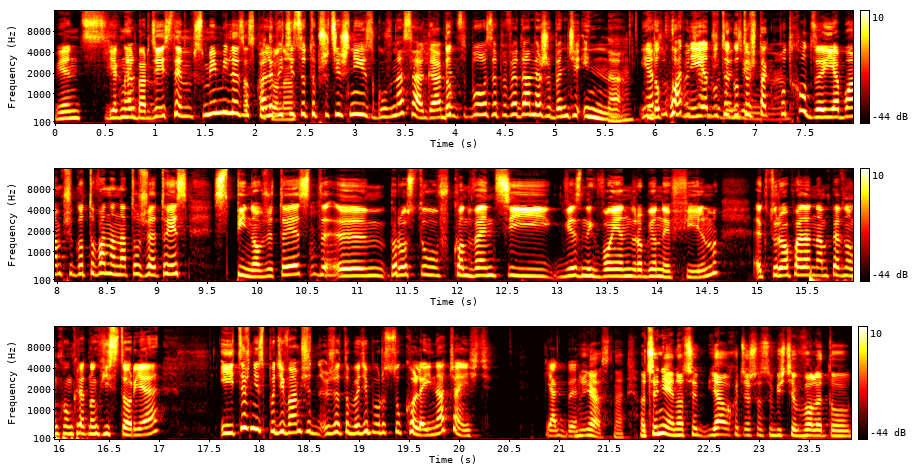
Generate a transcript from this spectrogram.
Więc jak najbardziej jestem w sumie mile zaskoczona. Ale wiecie co, to przecież nie jest główna saga, więc było zapowiadane, że będzie inna. Mhm. Ja Dokładnie, ja do tego też tak podchodzę. Ja byłam przygotowana na to, że to jest spin-off, że to jest ym, po prostu w konwencji Gwiezdnych Wojen robiony film, y, który opowiada nam pewną konkretną historię. I też nie spodziewałam się, że to będzie po prostu kolejna część. Jakby. No jasne. Znaczy nie, znaczy ja chociaż osobiście wolę tą,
